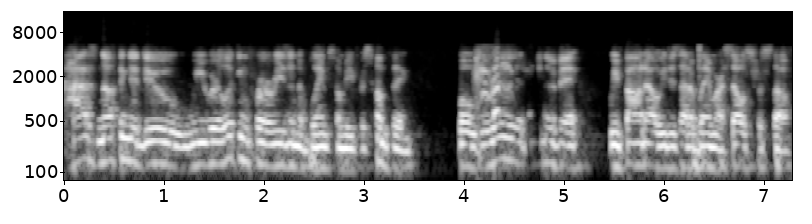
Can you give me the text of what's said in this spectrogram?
has nothing to do. We were looking for a reason to blame somebody for something, but really at the end of it, we we found out we just had to blame ourselves for stuff,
